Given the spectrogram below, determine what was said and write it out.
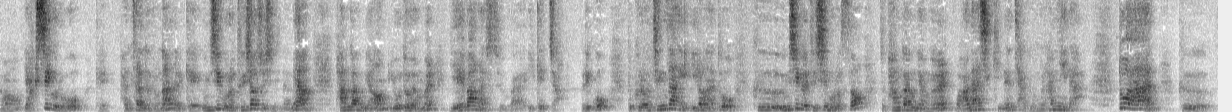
어, 약식으로 이렇게 반찬으로나 이렇게 음식으로 드셔주신다면 방광염, 요도염을 예방할 수가 있겠죠. 그리고 또 그런 증상이 일어나도 그 음식을 드심으로써 방광염을 완화시키는 작용을 합니다. 또한 그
